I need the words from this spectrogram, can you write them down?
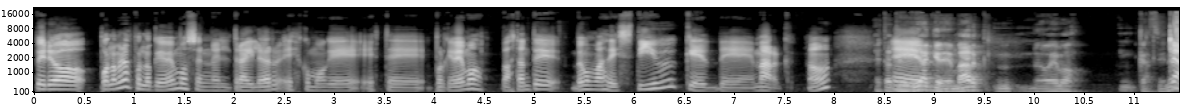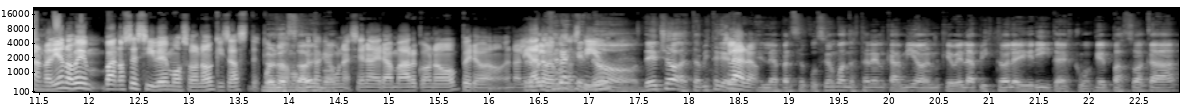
pero por lo menos por lo que vemos en el tráiler es como que este, porque vemos bastante, vemos más de Steve que de Mark, ¿no? Esta teoría que de em, Mark no vemos casi nada. Claro, en realidad no vemos, no sé si vemos o no, quizás después nos damos cuenta que alguna escena era Mark o no, pero en realidad lo vemos a Steve. No. De hecho, hasta viste que en la persecución cuando está en el camión, que ve la pistola y grita, es como, ¿qué pasó acá?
